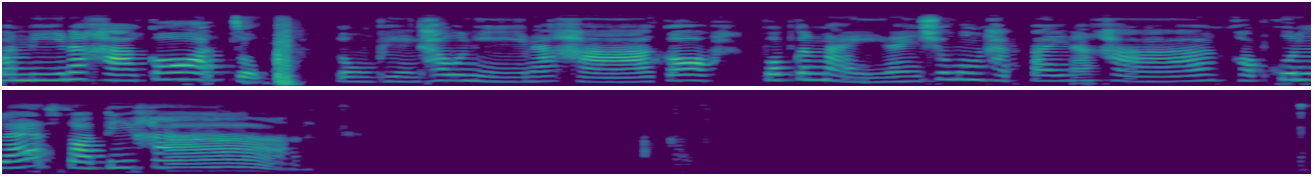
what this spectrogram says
วันนี้นะคะก็จบลงเพียงเท่านี้นะคะ ก็พบกันใหม่ในชั่วโมงถัดไปนะคะ ขอบคุณและสวัสดีค่ะ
